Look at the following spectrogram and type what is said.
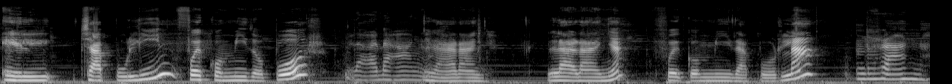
El chapulín fue comido por la araña. la araña. La araña fue comida por la... Rana.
